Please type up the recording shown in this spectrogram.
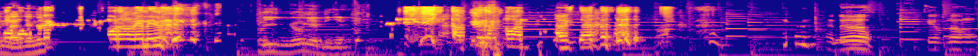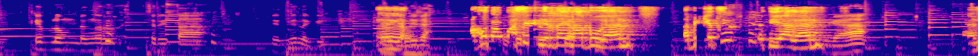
candanya nih. Moralnya nih. Bingung ya dia. Tapi ketahuan bangsat. Aduh, kayak belum kayak belum denger cerita ini lagi. Eh, Jadi dah, Aku tahu pasti yang nyeritain aku kan. Tapi kita setia kan. enggak. dan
